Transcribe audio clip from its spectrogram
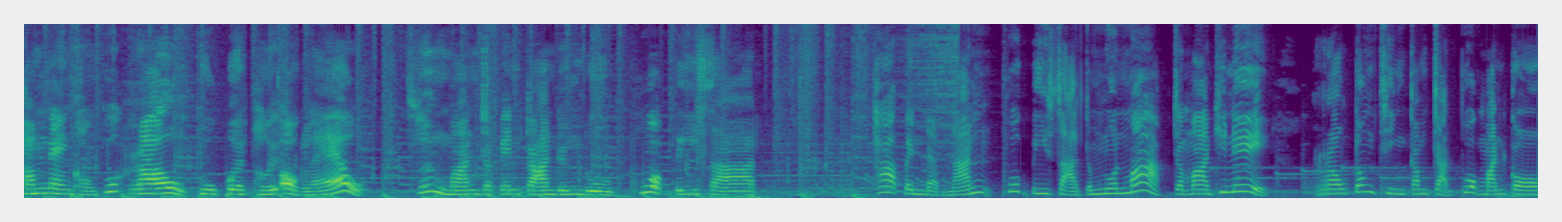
ตำแหน่งของพวกเราถูกเปิดเผยออกแล้ว ซึ่งมันจะเป็นการดึงดูดพวกปีศาจ ถ้าเป็นแบบนั้นพวกปีศาจจำนวนมากจะมาที่นี่ เราต้องชิงกำจัดพวกมันก่อ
